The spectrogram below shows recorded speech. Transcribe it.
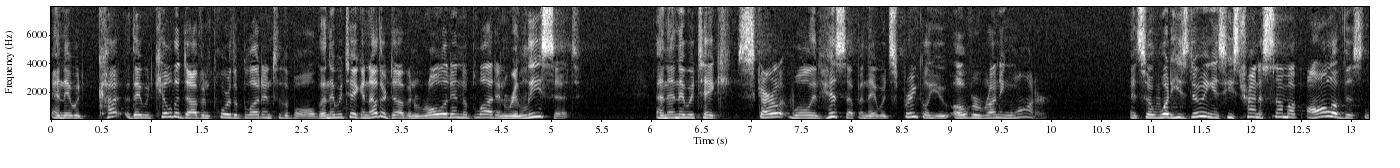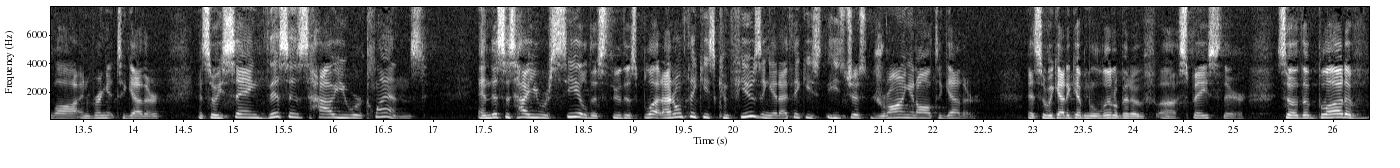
and they would cut they would kill the dove and pour the blood into the bowl. Then they would take another dove and roll it in the blood and release it. And then they would take scarlet wool and hyssop and they would sprinkle you over running water. And so what he's doing is he's trying to sum up all of this law and bring it together. And so he's saying this is how you were cleansed. And this is how you were sealed is through this blood. I don't think he's confusing it. I think he's, he's just drawing it all together. And so we got to give him a little bit of uh, space there. So the blood of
